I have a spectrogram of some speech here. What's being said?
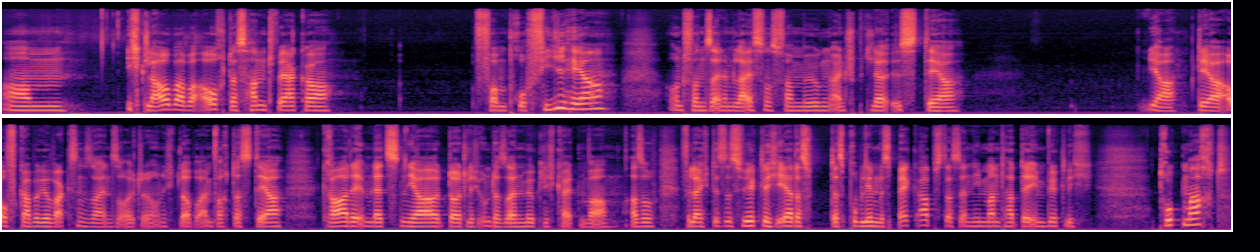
Ähm, ich glaube aber auch, dass Handwerker vom Profil her und von seinem Leistungsvermögen ein Spieler ist, der ja, der Aufgabe gewachsen sein sollte. Und ich glaube einfach, dass der gerade im letzten Jahr deutlich unter seinen Möglichkeiten war. Also vielleicht ist es wirklich eher das, das Problem des Backups, dass er niemand hat, der ihm wirklich Druck macht.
